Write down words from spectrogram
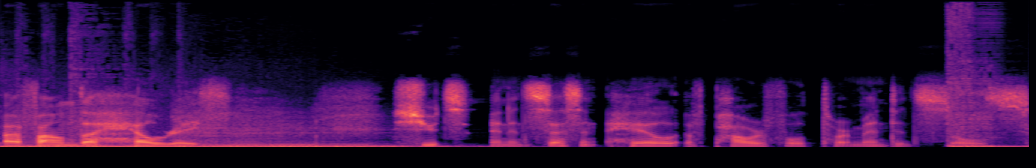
I found the Hell Wraith. Shoots an incessant hail of powerful, tormented souls.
